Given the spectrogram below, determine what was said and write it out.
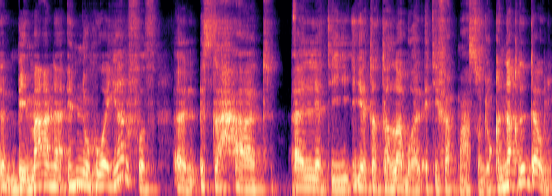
بمعنى أنه هو يرفض الإصلاحات. التي يتطلبها الاتفاق مع صندوق النقد الدولي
